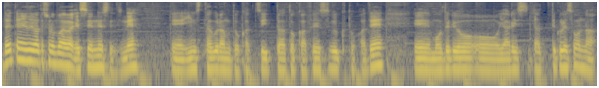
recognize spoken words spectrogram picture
大体私の場合は SNS ですね。えー、インスタグラムとかツイッターとかフェイスブックとかで、えー、モデルをやりやってくれそうな、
